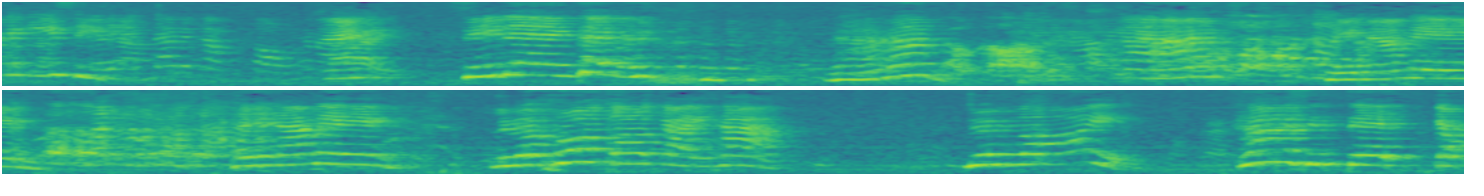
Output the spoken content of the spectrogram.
เมื่อกี้สีแดงได้เป็นอันดับสองใช่ไหมสีแดงได้เป็นน้ำน้ำเพลงน้ำเองเพลงน้ำเอง เหลือข้อกอไก่ค่ะหนึ่งร้อยห้าสิบเจ็ดกับ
